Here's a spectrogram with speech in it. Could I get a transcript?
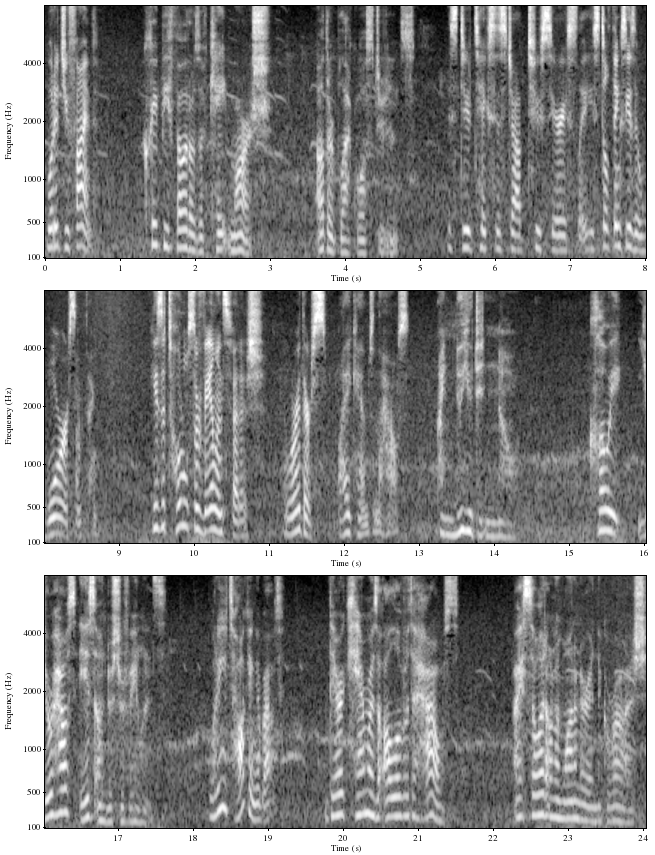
What did you find? Creepy photos of Kate Marsh, other Blackwell students. This dude takes his job too seriously. He still thinks he's at war or something. He's a total surveillance fetish. Where are there spy cams in the house? I knew you didn't know. Chloe, your house is under surveillance. What are you talking about? There are cameras all over the house. I saw it on a monitor in the garage.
